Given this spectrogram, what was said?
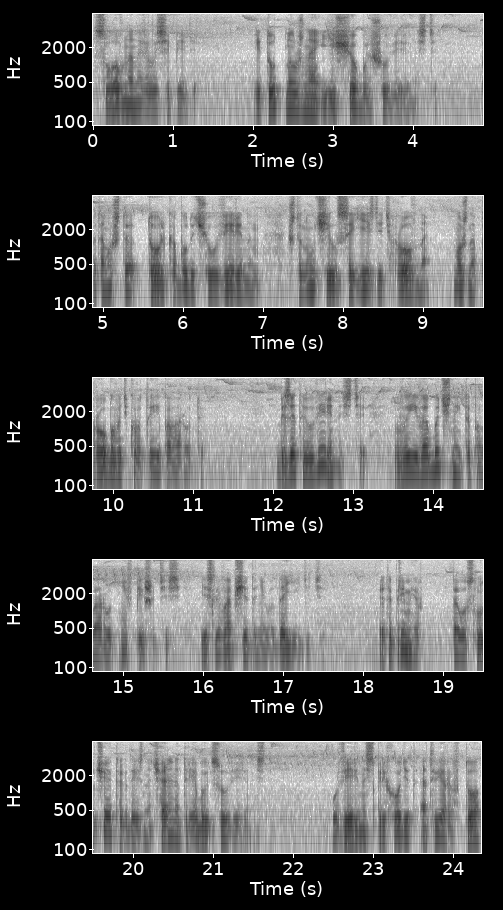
словно на велосипеде. И тут нужно еще больше уверенности – потому что только будучи уверенным, что научился ездить ровно, можно пробовать крутые повороты. Без этой уверенности вы и в обычный-то поворот не впишетесь, если вообще до него доедете. Это пример того случая, когда изначально требуется уверенность. Уверенность приходит от веры в то,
